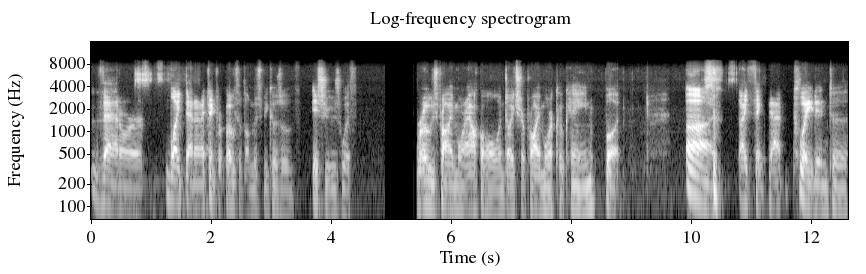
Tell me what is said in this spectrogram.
that are like that. And I think for both of them, it's because of issues with Rose, probably more alcohol, and Dykstra, probably more cocaine. But uh, I think that played into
